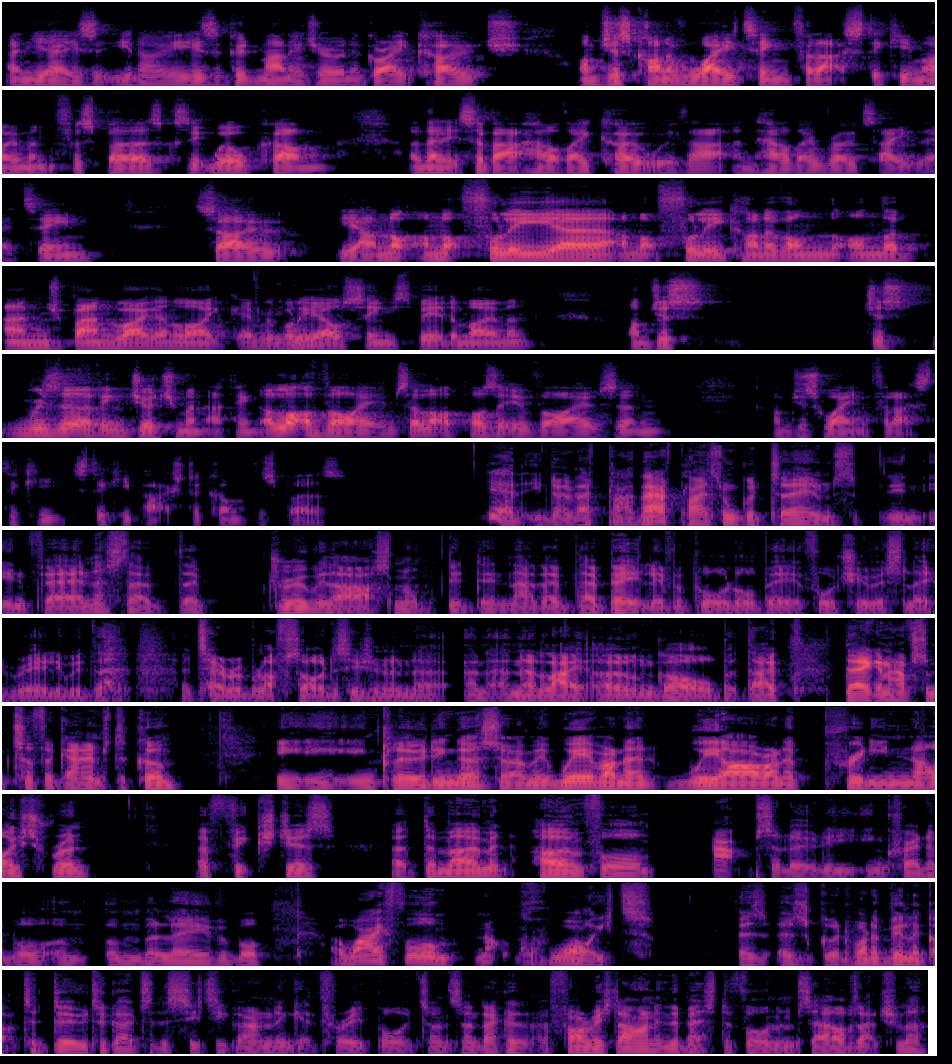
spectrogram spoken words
and yeah, he's you know he's a good manager and a great coach. I'm just kind of waiting for that sticky moment for Spurs because it will come and then it's about how they cope with that and how they rotate their team. So yeah, I'm not I'm not fully uh, I'm not fully kind of on on the Ange bandwagon like everybody Ooh. else seems to be at the moment. I'm just just reserving judgment. I think a lot of vibes, a lot of positive vibes, and I'm just waiting for that sticky sticky patch to come for Spurs. Yeah, you know they've played, they have played some good teams. In in fairness, they they drew with Arsenal, didn't they? They, they beat Liverpool, albeit fortuitously, really, with a, a terrible offside decision and a, and, and a late own goal. But they they're going to have some tougher games to come, in, in, including us. So I mean, we're on a we are on a pretty nice run of fixtures at the moment. Home form absolutely incredible, um, unbelievable. Away form not quite as as good. What have Villa got to do to go to the City ground and get three points on Sunday? Because Forest aren't in the best of form themselves, actually.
